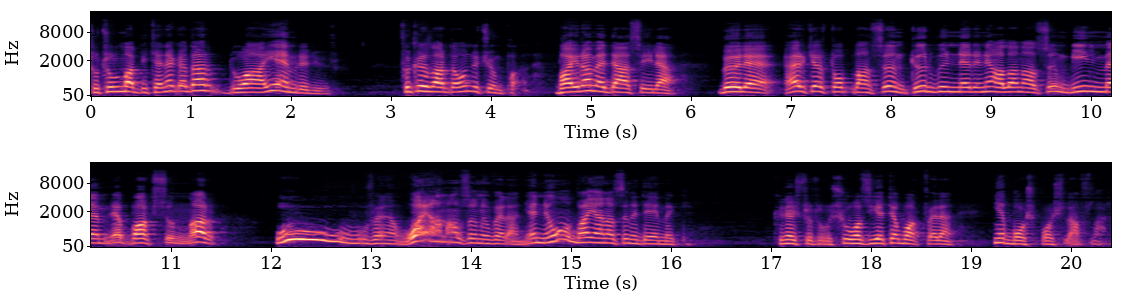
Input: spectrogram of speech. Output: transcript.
tutulma bitene kadar duayı emrediyor. Fıkıhlarda onun için bayram edasıyla böyle herkes toplansın, türbünlerini alan alsın, bilmem ne baksınlar. Uuu falan, vay anasını falan. Ya ne o vay anasını demek? Güneş tutulu, şu vaziyete bak falan. Ne boş boş laflar.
